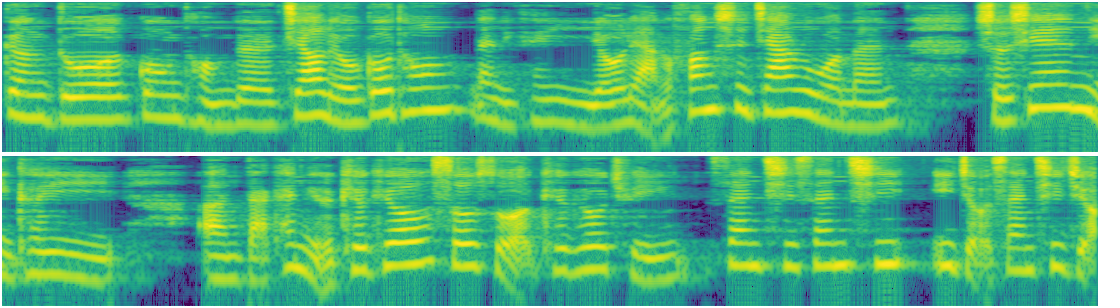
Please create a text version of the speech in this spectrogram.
更多共同的交流沟通，那你可以有两个方式加入我们。首先，你可以嗯打开你的 QQ，搜索 QQ 群三七三七一九三七九。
